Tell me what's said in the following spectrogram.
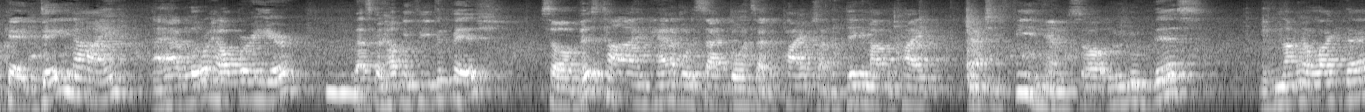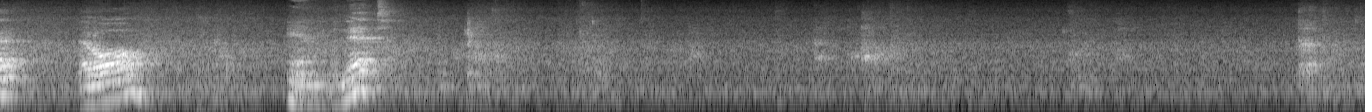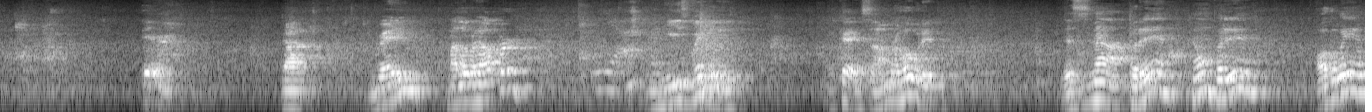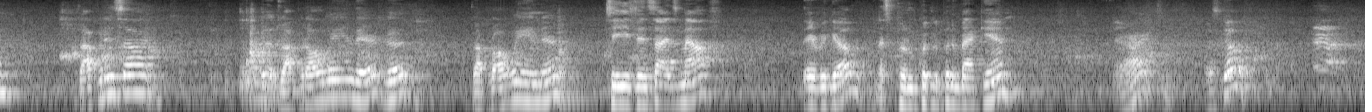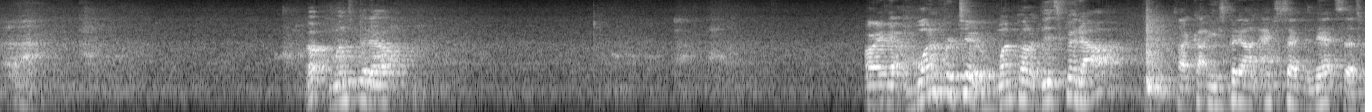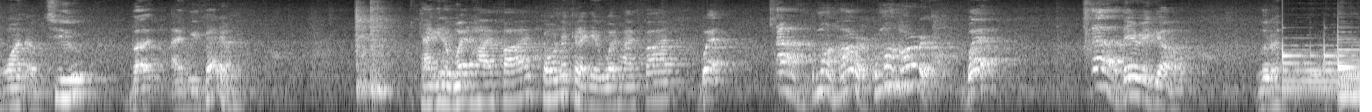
Okay, day nine, I have a little helper here mm-hmm. that's gonna help me feed the fish. So this time, Hannibal decided to go inside the pipe, so I have to dig him out the pipe to actually feed him. So let me move this. He's not gonna like that at all. Got it. Ready, my little helper? Yeah. And he's wiggly. Okay, so I'm gonna hold it. This is mouth. Put it in. Come on, put it in. All the way in. Drop it inside. Good. Drop it all the way in there. Good. Drop it all the way in there. He's inside his mouth. There we go. Let's put him quickly. Put him back in. All right. Let's go. Oh, one spit out. All right, got one for two. One pellet did spit out. So I caught, he spit out and inside the net, so that's one of two. But I, we fed him. Can I get a wet high five, Kona? Can I get a wet high five? Wet. Ah, come on, harder. Come on, harder. Wet. Ah, there we go. Little.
